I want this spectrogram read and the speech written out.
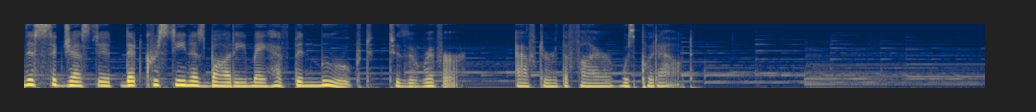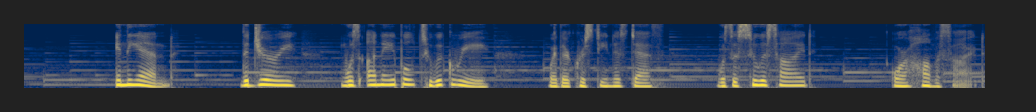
This suggested that Christina's body may have been moved to the river after the fire was put out. In the end, the jury was unable to agree whether Christina's death was a suicide or homicide.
